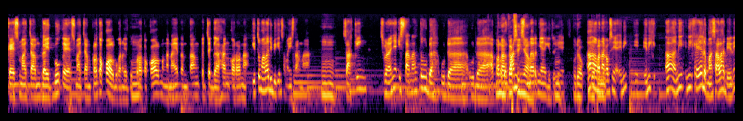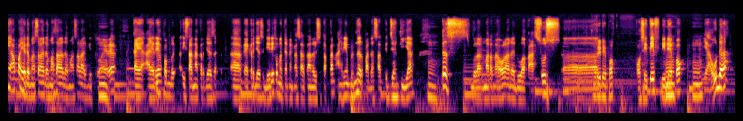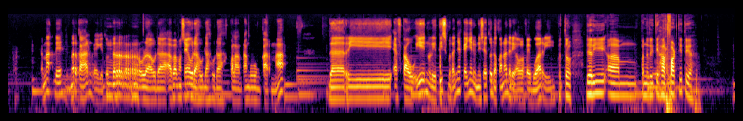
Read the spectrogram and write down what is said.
kayak semacam guidebook ya semacam protokol bukan guidebook hmm. protokol mengenai tentang pencegahan corona. Itu malah dibikin sama istana. Hmm. saking sebenarnya istana tuh udah udah udah apa menangkap udah sinyal. sebenarnya gitu. Hmm, udah, ah, udah menangkap sinyal. Ini ini ah ini ini kayaknya ada masalah deh. Ini apa ya? Ada masalah ada masalah ada masalah gitu. Hmm. akhirnya kayak akhirnya istana kerja uh, kayak kerja sendiri kementerian kesehatan harus ditekan akhirnya benar pada saat kejadian hmm. terus bulan maret awal ada dua kasus uh, dari Depok. positif di hmm. Depok. Hmm. ya udah kena deh bener kan kayak gitu hmm. der udah udah apa maksudnya udah udah udah kepala tanggung karena dari FKUI neliti sebenarnya kayaknya Indonesia itu udah kena dari awal Februari. Betul. Dari um, peneliti Harvard itu ya?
